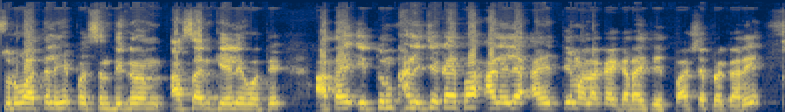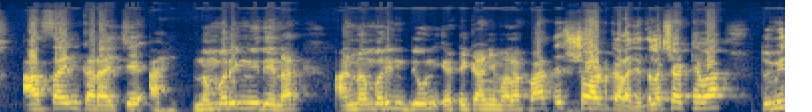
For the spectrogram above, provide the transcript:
सुरुवातीला हे पसंतीक्रम असाइन केले होते. आता इथून खाली जे काय पा आलेले आहेत ते मला काय करायचे आहेत अशा प्रकारे असाइन करायचे आहेत. नंबरिंग मी देणार आणि नंबरिंग देऊन या ठिकाणी मला पहा ते शॉर्ट करायचे. तर लक्षात ठेवा तुम्ही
